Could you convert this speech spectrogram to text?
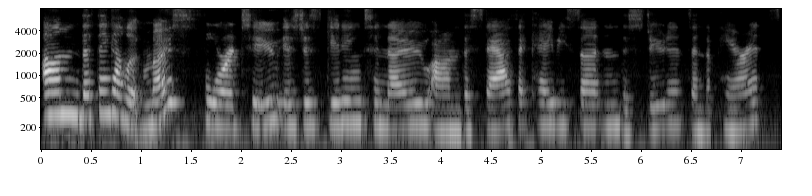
Um, the thing I look most forward to is just getting to know um, the staff at KB Sutton, the students, and the parents.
